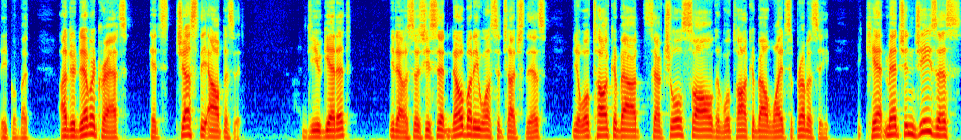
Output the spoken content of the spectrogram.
people. But under Democrats, it's just the opposite. Do you get it? You know, so she said, nobody wants to touch this. You know, we'll talk about sexual assault and we'll talk about white supremacy. You can't mention Jesus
